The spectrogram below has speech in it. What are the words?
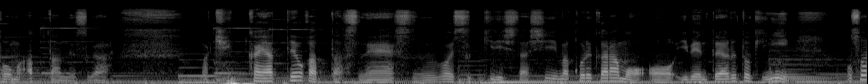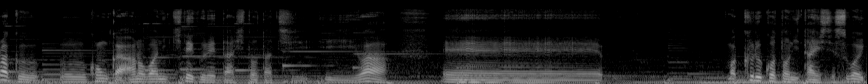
藤もあったんですが、まあ、結果やってよかったですね。すごいすっきりしたし、まあ、これからもイベントやるときにおそらく今回あの場に来てくれた人たちは、えー、まあ、来ることに対してすごい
